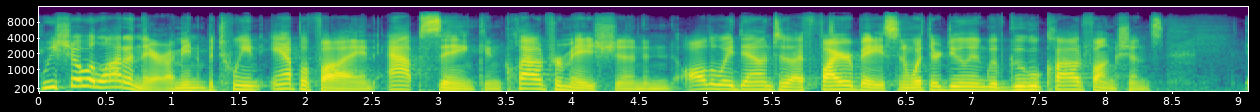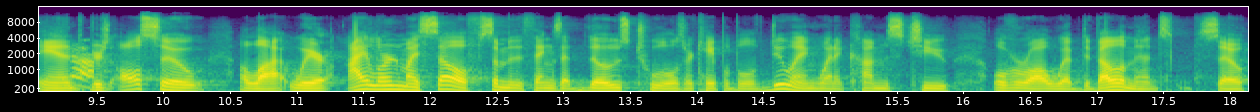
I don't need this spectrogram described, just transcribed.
we show a lot in there. I mean, between Amplify and AppSync and CloudFormation and all the way down to Firebase and what they're doing with Google Cloud Functions. And yeah. there's also a lot where I learned myself some of the things that those tools are capable of doing when it comes to overall web development. So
